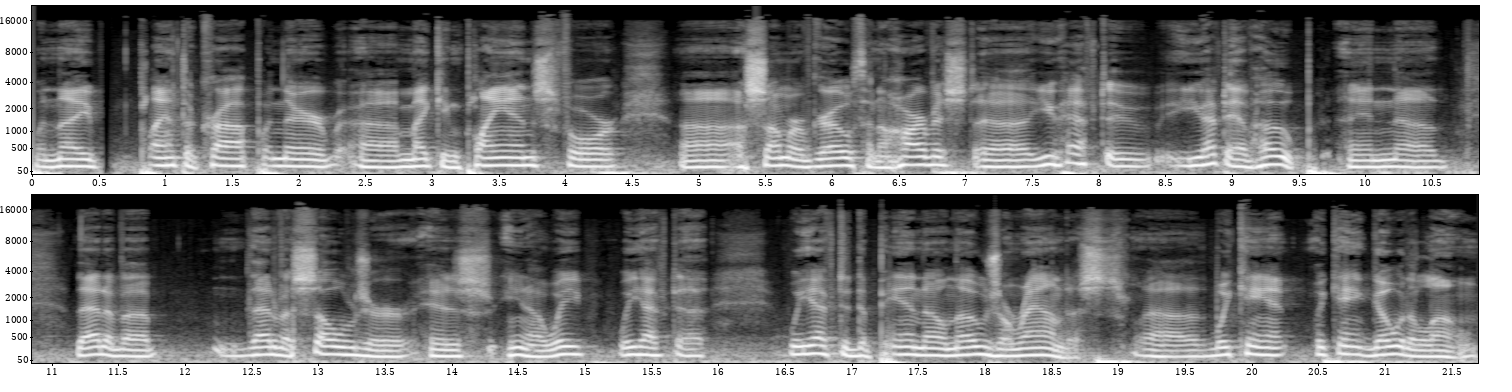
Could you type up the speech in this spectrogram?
When they plant the crop, when they're uh, making plans for uh, a summer of growth and a harvest, uh, you have to you have to have hope, and uh, that of a that of a soldier is you know we we have to we have to depend on those around us. Uh, we can't we can't go it alone.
